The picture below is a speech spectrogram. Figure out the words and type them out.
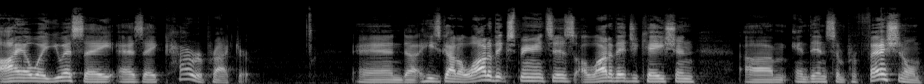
Iowa, USA, as a chiropractor. And uh, he's got a lot of experiences, a lot of education um, and then some professional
